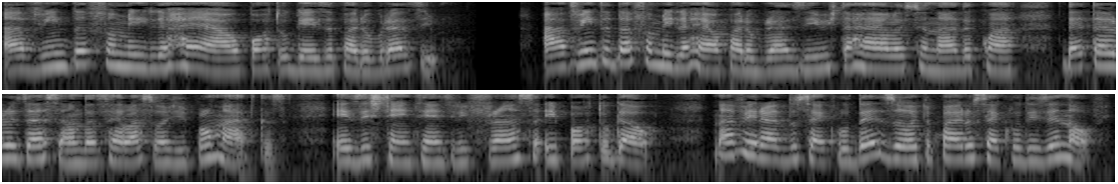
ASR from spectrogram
A Vinda Família Real Portuguesa para o Brasil. A vinda da família real para o Brasil está relacionada com a deteriorização das relações diplomáticas existentes entre França e Portugal na virada do século XVIII para o século XIX.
